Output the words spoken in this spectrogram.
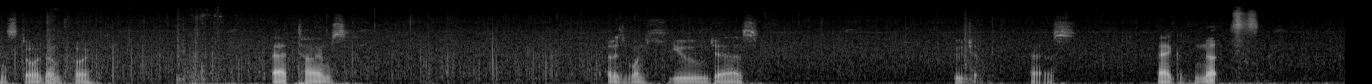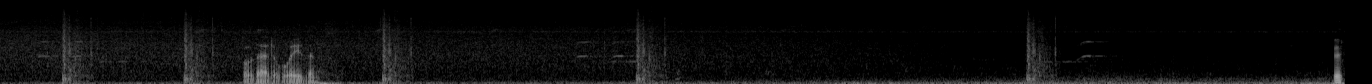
And store them for bad times. That is one huge ass. Huge ass. Bag of nuts. Throw that away then. Good.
